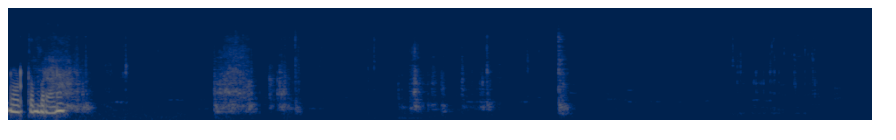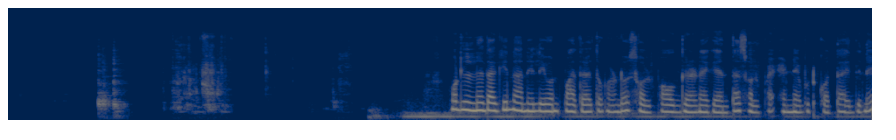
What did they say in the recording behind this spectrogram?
ನೋಡ್ಕೊಂಬರೋಣ. ಮೊದಲನೇದಾಗಿ ನಾನಿಲ್ಲಿ ಒಂದು ಪಾತ್ರೆ ತೊಗೊಂಡು ಸ್ವಲ್ಪ ಒಗ್ಗರಣೆಗೆ ಅಂತ ಸ್ವಲ್ಪ ಎಣ್ಣೆ ಬಿಟ್ಕೊತಾ ಇದ್ದೀನಿ.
